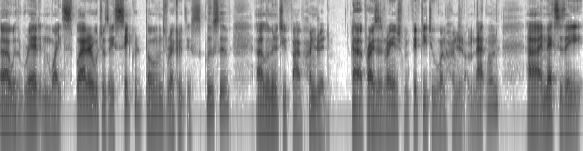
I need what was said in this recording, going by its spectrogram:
uh, with red and white splatter, which was a Sacred Bones Records exclusive, uh, limited to 500. Uh, prices range from 50 to 100 on that one. Uh, next is a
